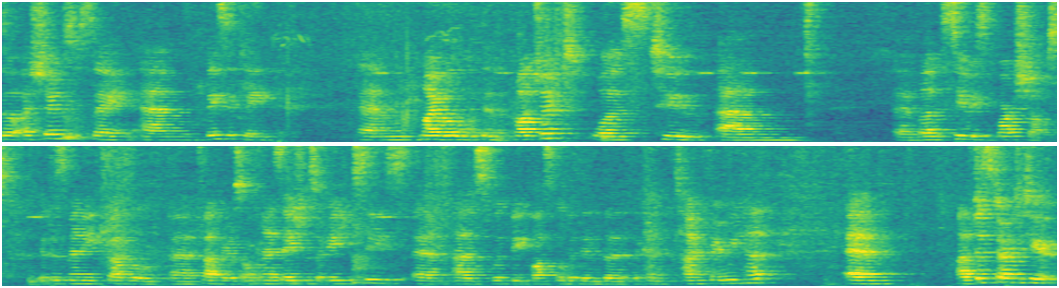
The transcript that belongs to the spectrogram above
So as Seamus was saying, um, basically, um, my role within the project was to um, uh, run a series of workshops with as many travel uh, travellers, organisations or agencies um, as would be possible within the, the kind of time frame we had. Um, I've just started here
